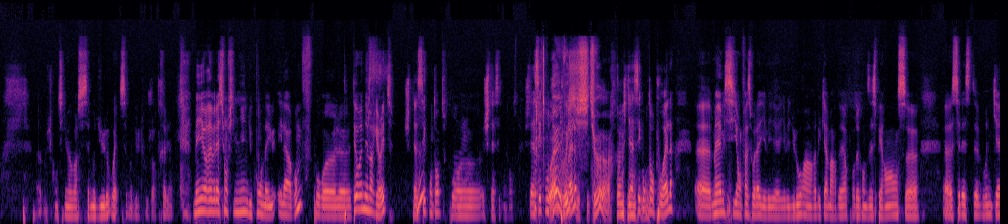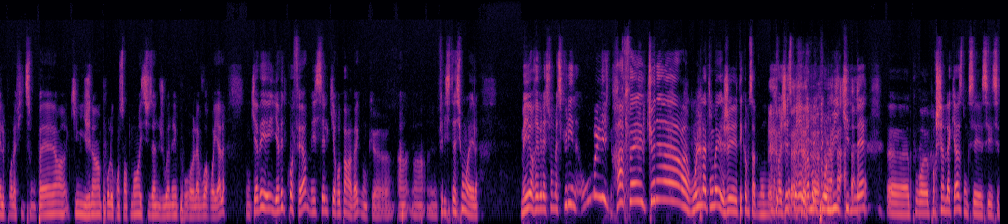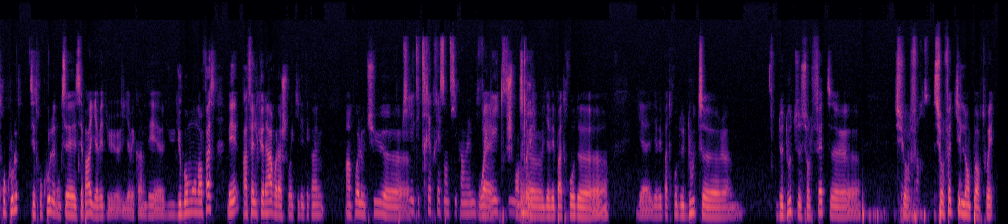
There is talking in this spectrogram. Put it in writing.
Euh, Je continue à voir si ça module. Ouais, ça module toujours, très bien. Meilleure révélation féminine, du coup, on a eu Ella Rumpf pour euh, le Théorème des Marguerites. J'étais assez contente pour. euh, J'étais assez contente. J'étais assez content Ouais, pour oui, elle. si, si tu veux. J'étais assez content pour elle. Euh, même si en face, voilà, il y avait, il y avait du lourd. Hein, Rebecca Marder pour De Grandes Espérances. euh, euh, Céleste Brunkel pour La fille de son père. Kim Higelin pour Le consentement. Et Suzanne Jouanet pour euh, La voix royale. Donc il y avait, y avait de quoi faire, mais c'est elle qui repart avec. Donc euh, à elle. Meilleure révélation masculine, oui, Raphaël Quenard, on l'a tombé. J'ai été comme ça j'espérais vraiment pour lui qu'il l'ait euh, pour pour Chien de la Case. Donc c'est trop cool, c'est trop cool. Donc c'est pareil, il y avait du il y avait quand même du, du beau monde en face. Mais Raphaël Quenard, voilà, je trouvais qu'il était quand même un poil au-dessus. euh, il était très pressenti quand même. Il ouais, je pense qu'il n'y avait pas trop de il y, avait pas trop de doute euh, de doute sur le fait euh, sur le Sur sur le fait qu'il l'emporte, oui.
